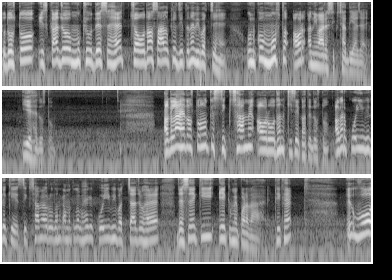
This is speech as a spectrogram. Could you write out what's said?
तो दोस्तों, इसका जो मुख्य उद्देश्य है, चौदह साल के जितने भी बच्चे हैं, उनको मुफ़्त और अनिवार्य शिक्षा दिया जाए। ये है दोस्तों। अगला है दोस्तों कि शिक्षा में अवरोधन किसे कहते हैं दोस्तों? अगर कोई भी देखिए, शिक्षा में अवरोधन का मतलब है कि कोई भी बच्चा जो है, जैसे कि एक में पढ़ रहा है, ठीक है? वो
